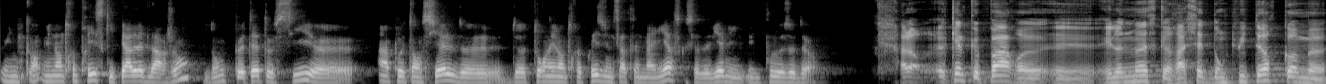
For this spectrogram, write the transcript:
une, entreprise qui perdait de l'argent, donc peut-être aussi euh, un potentiel de, de tourner l'entreprise d'une certaine manière, parce que ça devienne une, poule aux odeurs. Alors, quelque part, Elon Musk rachète donc Twitter comme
